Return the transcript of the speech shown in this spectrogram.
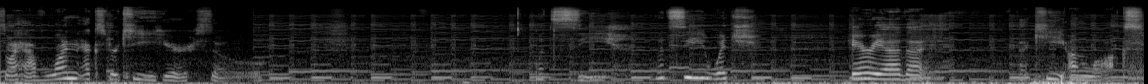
So I have one extra key here, so... Let's see. Let's see which area that that key unlocks.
